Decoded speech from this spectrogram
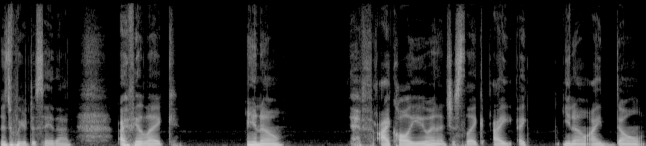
It's weird to say that. I feel like you know, if I call you and it's just like I I you know, I don't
